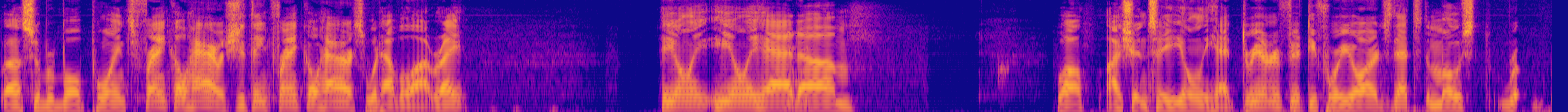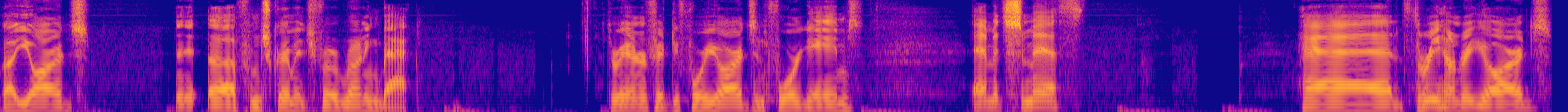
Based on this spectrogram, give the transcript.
uh, Super Bowl points. Franco Harris. You think Franco Harris would have a lot, right? He only he only had um, well, I shouldn't say he only had 354 yards. That's the most uh, yards uh, from scrimmage for a running back. 354 yards in four games. Emmitt Smith had 300 yards,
